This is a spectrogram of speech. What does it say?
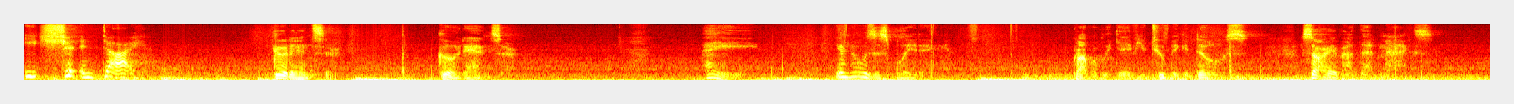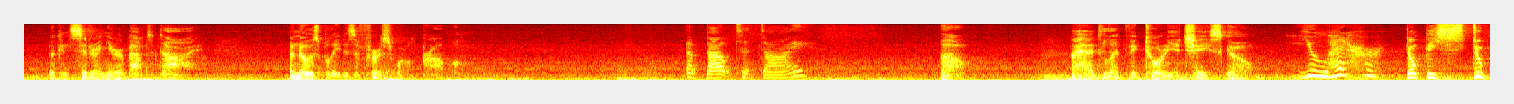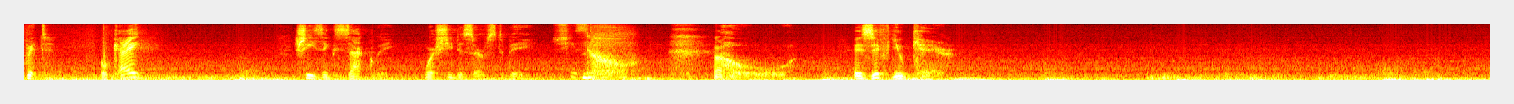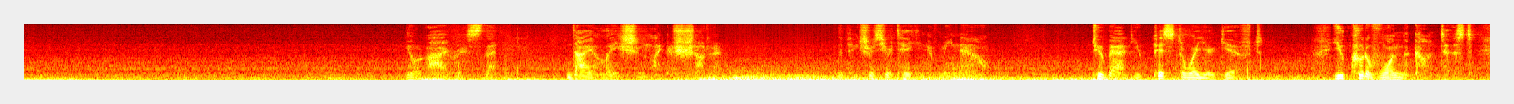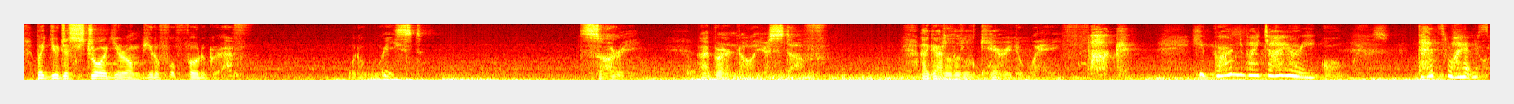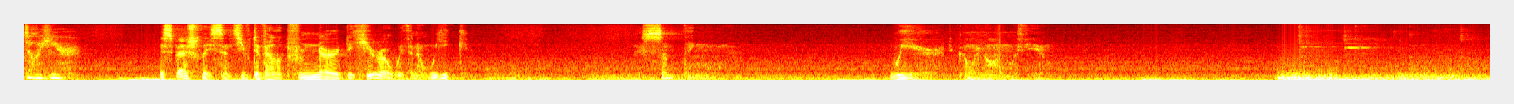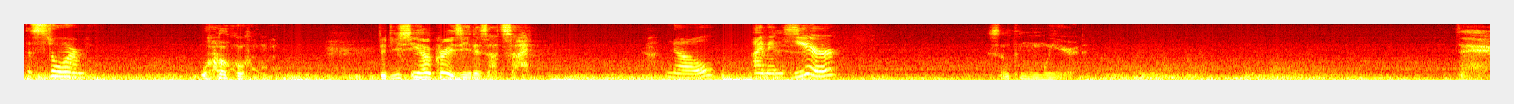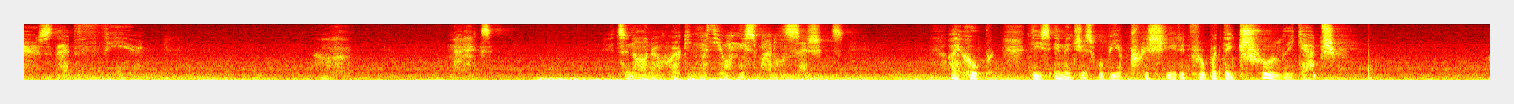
Eat shit and die. Good answer. Good answer. Hey, your nose is bleeding. Probably gave you too big a dose. Sorry about that, Max. But considering you're about to die, a nosebleed is a first world problem. About to die? Oh. I had to let Victoria Chase go. You let her. Don't be stupid, okay? She's exactly where she deserves to be. She's No. Oh, as if you care. Your iris, that dilation like a shutter. The pictures you're taking of me now. Too bad you pissed away your gift. You could have won the contest, but you destroyed your own beautiful photograph. What a waste. Sorry, I burned all your stuff. I got a little carried away. Fuck. He burned my diary. Always. That's why I'm still here. Especially since you've developed from nerd to hero within a week. There's something weird going on with you. The storm. Whoa. Did you see how crazy it is outside? No, I'm in here. Something weird. There's that fear. Oh, Max, it's an honor working with you on these final sessions. I hope these images will be appreciated for what they truly capture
